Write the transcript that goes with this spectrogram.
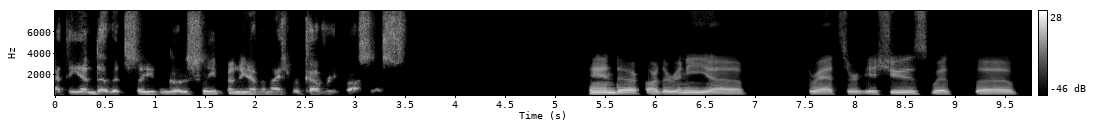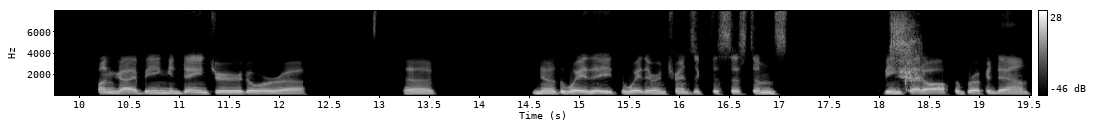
at the end of it so you can go to sleep and you have a nice recovery process and uh, are there any uh, threats or issues with uh, fungi being endangered, or uh, uh, you know the way they the way they're intrinsic to systems being cut off or broken down?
